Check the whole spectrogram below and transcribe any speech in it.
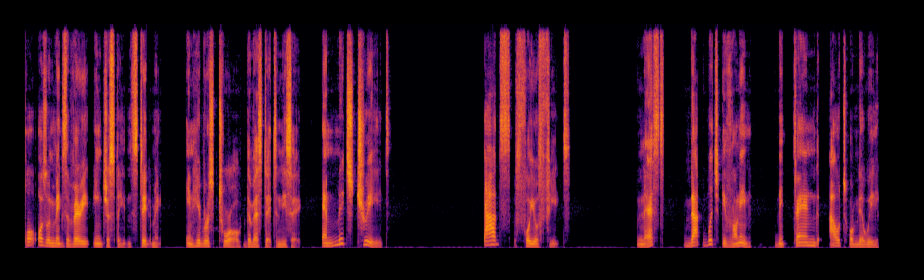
Paul also makes a very interesting statement in Hebrews 12, the verse 13, he said, and make straight paths for your feet. Next, that which is running be turned out of the way.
